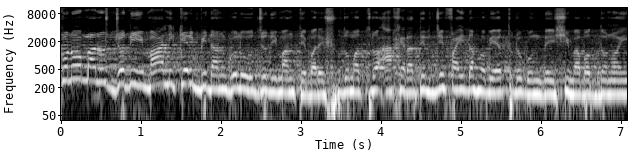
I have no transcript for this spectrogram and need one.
কোনো মানুষ যদি মালিকের বিধানগুলো যদি মানতে পারে, শুধুমাত্র আখেরাতের যে ফায়দা হবে এতটুকুন সীমাবদ্ধ নয়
